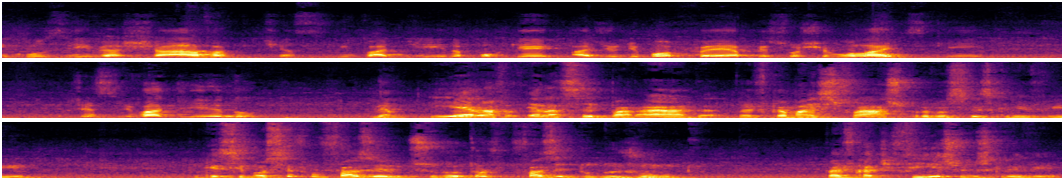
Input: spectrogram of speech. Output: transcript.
inclusive, achava que tinha sido invadida porque agiu de boa fé. A pessoa chegou lá e disse que tinha sido invadido. Não, e ela, ela separada vai ficar mais fácil para você escrever. Porque se você for fazer, se o doutor for fazer tudo junto, vai ficar difícil de escrever.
